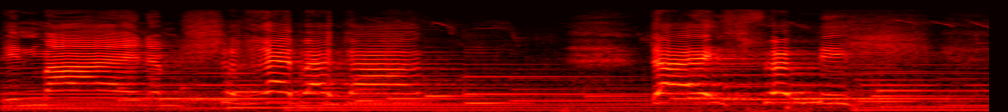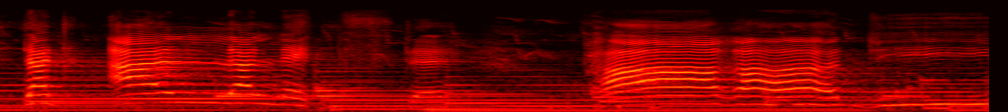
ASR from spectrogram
in meinem Schrebergarten, da ist für mich das allerletzte Paradies.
